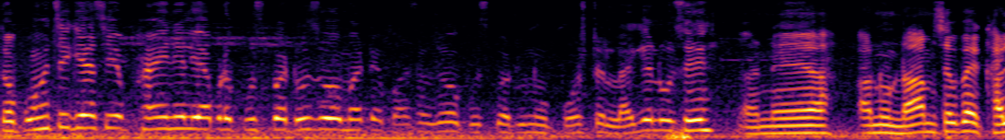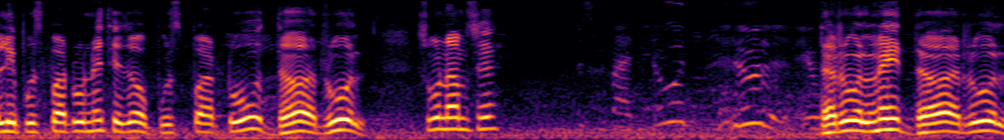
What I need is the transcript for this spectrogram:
તો પહોંચી ગયા છીએ ફાઇનલી આપણે પુષ્પા ટુ જોવા માટે. પાછળ જો પુષ્પા ટુ નું પોસ્ટર લાગેલું છે અને આનું નામ છે ભાઈ ખાલી પુષ્પા ટુ નથી જો પુષ્પા ટુ ધ રૂલ. શું નામ છે? ધરુલ ધ રૂલ નહીં ધ રૂલ.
